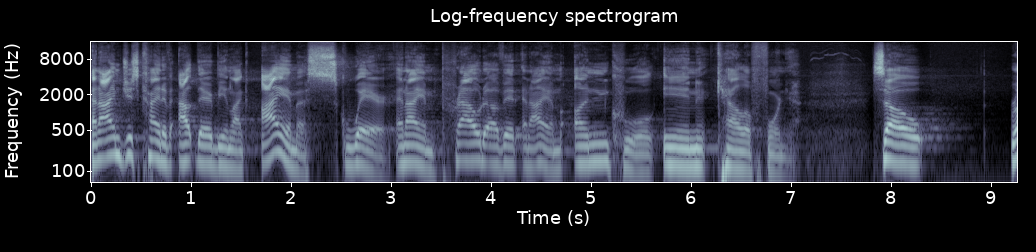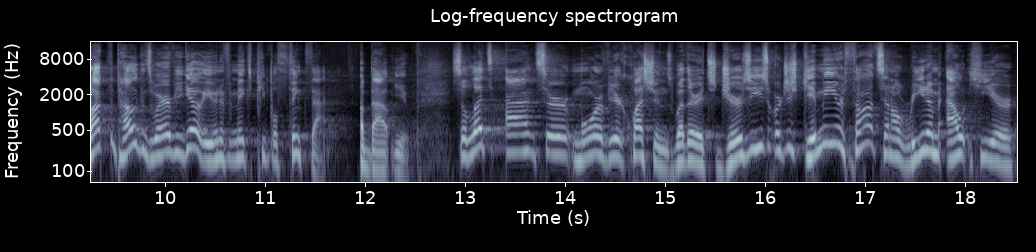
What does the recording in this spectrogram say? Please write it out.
And I'm just kind of out there being like, I am a square and I am proud of it and I am uncool in California. So rock the Pelicans wherever you go, even if it makes people think that about you. So let's answer more of your questions, whether it's jerseys or just give me your thoughts and I'll read them out here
